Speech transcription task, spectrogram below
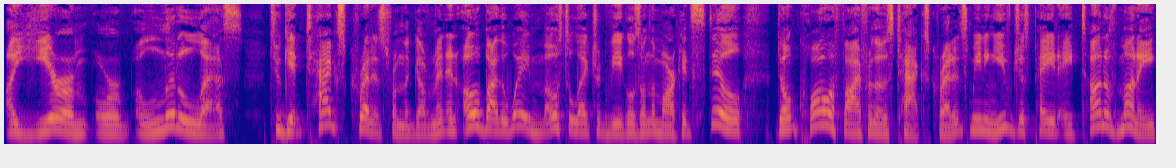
a year or, or a little less to get tax credits from the government. And oh, by the way, most electric vehicles on the market still don't qualify for those tax credits, meaning you've just paid a ton of money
